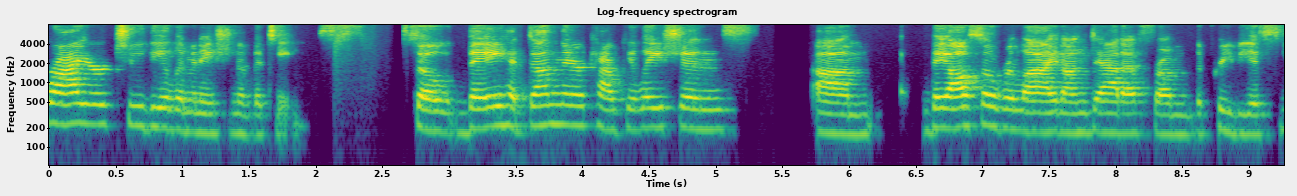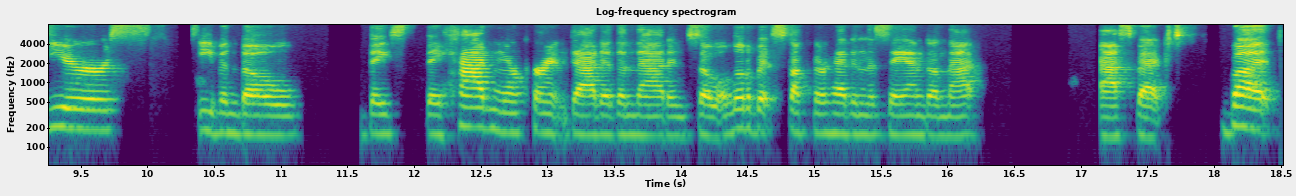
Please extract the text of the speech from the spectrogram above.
prior to the elimination of the teams. So they had done their calculations. Um, they also relied on data from the previous years, even though they, they had more current data than that. And so a little bit stuck their head in the sand on that aspect. But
